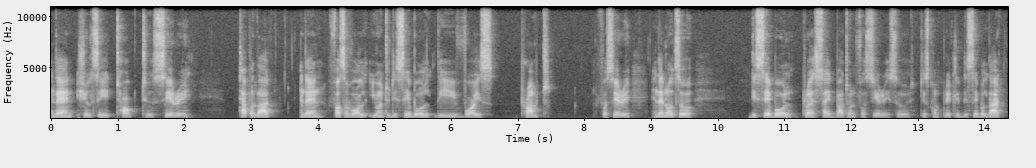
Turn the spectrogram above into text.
And then you should see talk to Siri. Tap on that. And then first of all, you want to disable the voice prompt for Siri. And then also disable press side button for Siri. So just completely disable that.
